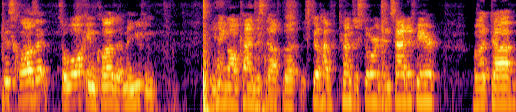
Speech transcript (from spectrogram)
this closet, it's a walk-in closet. I mean, you can you hang all kinds of stuff, but you still have tons of storage inside of here. But uh,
